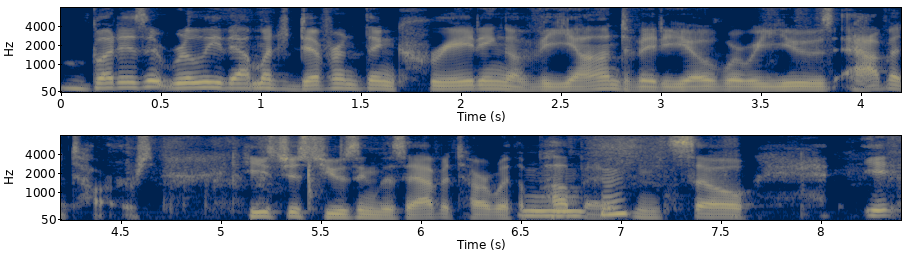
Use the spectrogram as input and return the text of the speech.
But is it really that much different than creating a Vyond video where we use avatars? He's just using this avatar with a puppet. Mm-hmm. And so it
